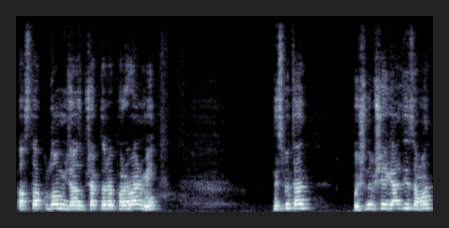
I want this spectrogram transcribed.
Asla kullanmayacağınız bıçaklara para vermeyin. Nispeten başına bir şey geldiği zaman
